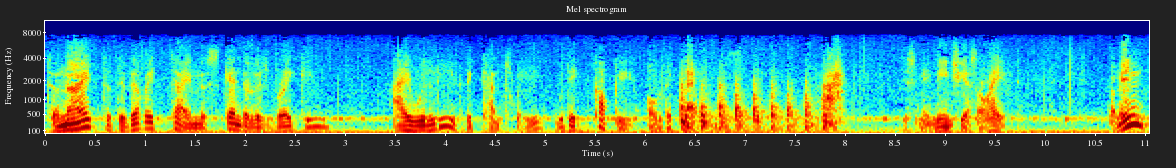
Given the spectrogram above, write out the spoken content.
tonight, at the very time the scandal is breaking, I will leave the country with a copy of the plans. Ah, this may mean she has arrived. Come in.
